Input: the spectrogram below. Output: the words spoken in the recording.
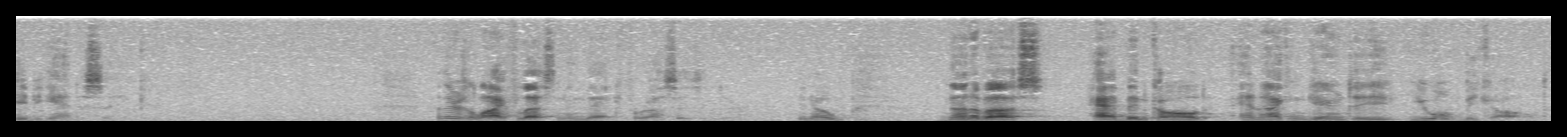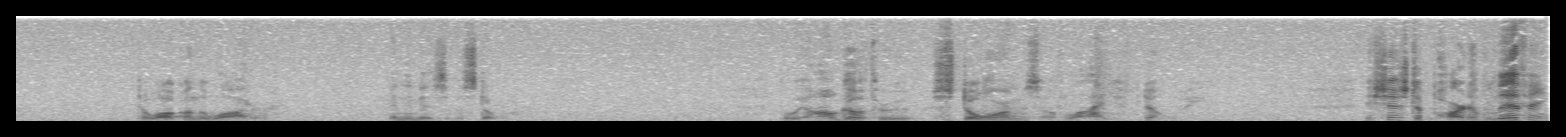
he began to sink. Well, there's a life lesson in that for us, isn't there? You know, none of us have been called, and I can guarantee you, you won't be called to walk on the water in the midst of a storm. But we all go through storms of life, don't we? It's just a part of living.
